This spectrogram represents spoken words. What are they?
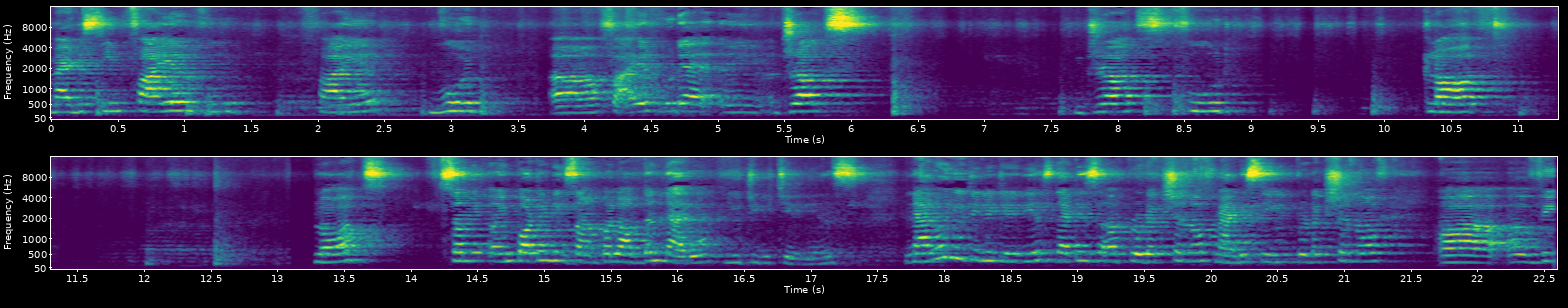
medicine, firewood, firewood, uh, firewood, uh, drugs, drugs, food, cloth, cloths. Some important example of the narrow utilitarians. Narrow utilitarians that is a production of medicine, production of we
